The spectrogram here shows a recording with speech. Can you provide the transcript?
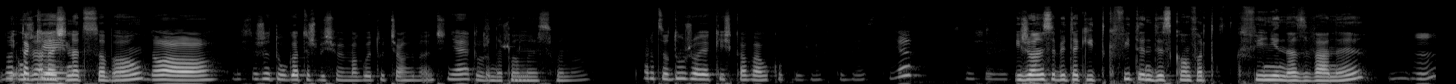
no nie takie, użalaj się nad sobą. No, myślę, że długo też byśmy mogły tu ciągnąć, nie? Jak Różne pomysły, no. Bardzo dużo jakichś kawałków różnych w tym jest, nie? W sensie, że... I że on sobie taki tkwi, ten dyskomfort tkwi nienazwany, Mhm.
